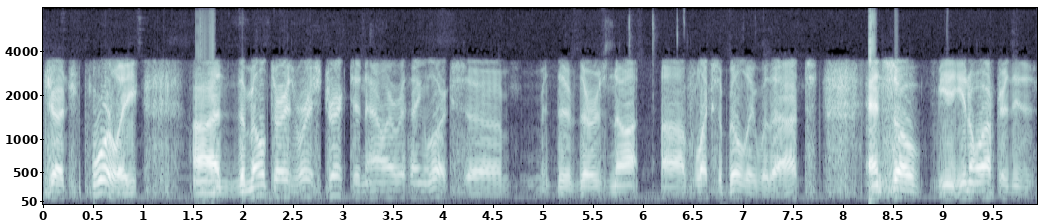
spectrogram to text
judged poorly. Uh, the military is very strict in how everything looks. Uh, there, there's not uh, flexibility with that, and so you, you know after these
